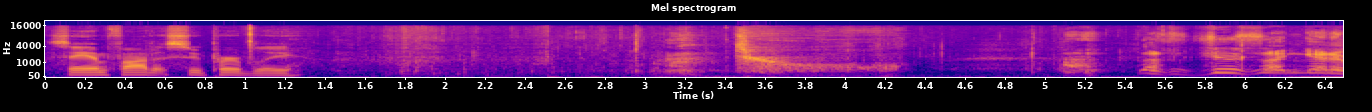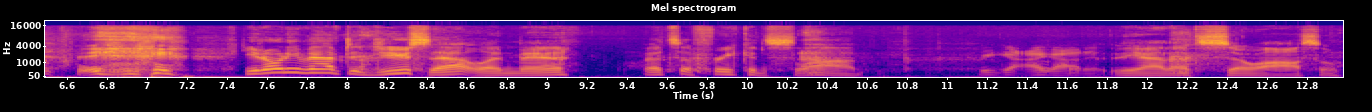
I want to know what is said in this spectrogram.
Sam fought it superbly. That's as juice I can get him. you don't even have to juice that one, man. That's a freaking slob. We got, I got it. Yeah, that's so awesome.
